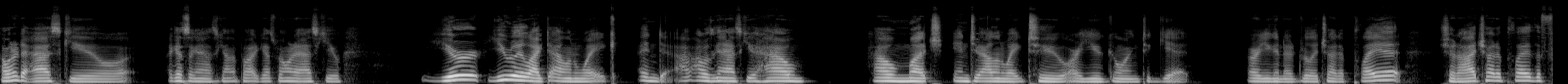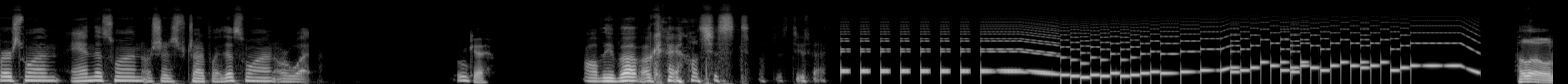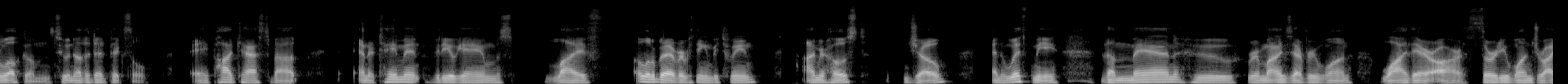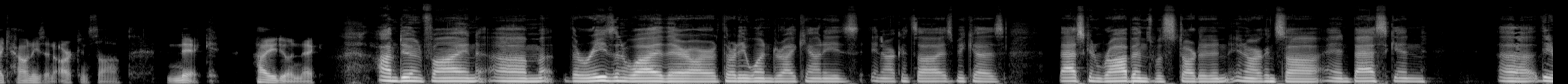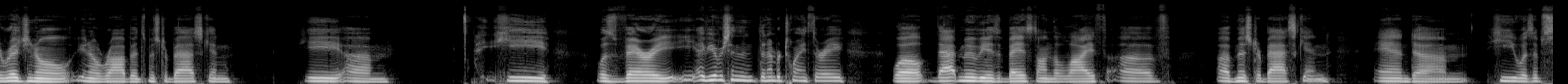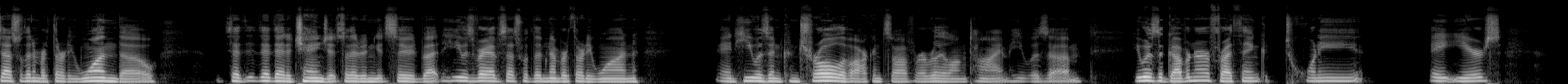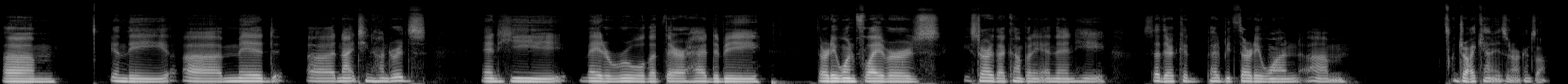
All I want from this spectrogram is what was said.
I wanted to ask you. I guess I'm gonna ask you on the podcast, but I want to ask you. You're you really liked Alan Wake, and I, I was gonna ask you how how much into Alan Wake two are you going to get? Are you gonna really try to play it? Should I try to play the first one and this one, or should I just try to play this one, or what? Okay. All of the above. Okay, I'll just I'll just do that. Hello and welcome to another Dead Pixel, a podcast about entertainment, video games, life, a little bit of everything in between. I'm your host, Joe, and with me, the man who reminds everyone why there are 31 dry counties in Arkansas, Nick. How you doing, Nick? I'm doing fine. Um, the reason why there are 31 dry counties in Arkansas is because Baskin Robbins was started in, in Arkansas, and Baskin, uh, the original, you know, Robbins, Mr. Baskin, he um, he was very. Have you ever seen the, the number 23? Well, that movie is based on the life of of Mr. Baskin, and um, he was obsessed with the number 31, though said they had to change it so they didn't get sued. But he was very obsessed with the number 31, and he was in control of Arkansas for a really long time. He was um, he was the governor for I think 28 years um, in the uh, mid uh, 1900s, and he made a rule that there had to be 31 flavors. He started that company, and then he said there could had to be 31 um, dry counties in Arkansas.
